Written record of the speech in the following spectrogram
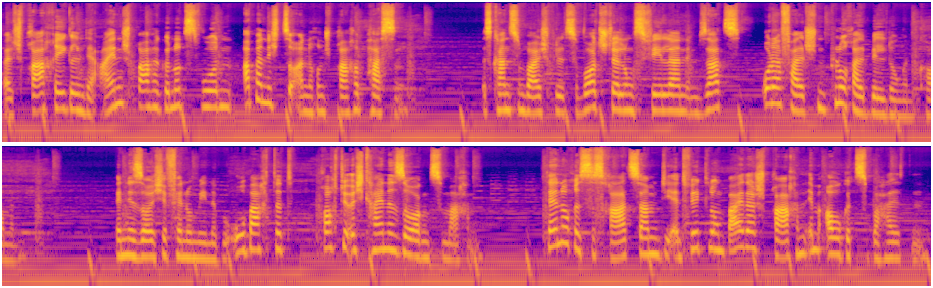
weil Sprachregeln der einen Sprache genutzt wurden, aber nicht zur anderen Sprache passen. Es kann zum Beispiel zu Wortstellungsfehlern im Satz oder falschen Pluralbildungen kommen. Wenn ihr solche Phänomene beobachtet, braucht ihr euch keine Sorgen zu machen. Dennoch ist es ratsam, die Entwicklung beider Sprachen im Auge zu behalten.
